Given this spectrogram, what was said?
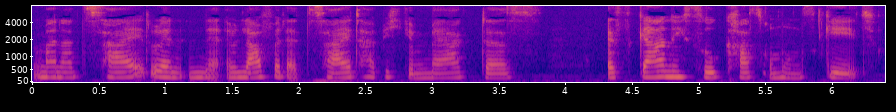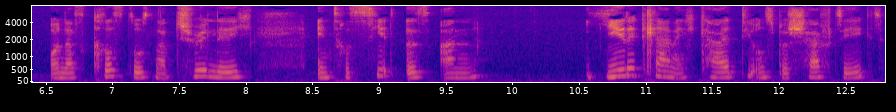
meiner Zeit oder der, im Laufe der Zeit habe ich gemerkt, dass es gar nicht so krass um uns geht und dass Christus natürlich interessiert ist an jede Kleinigkeit, die uns beschäftigt,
